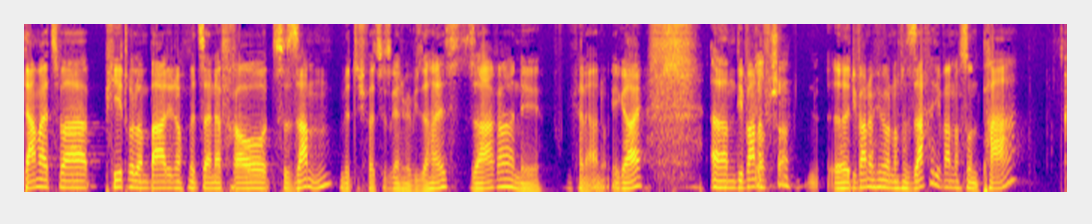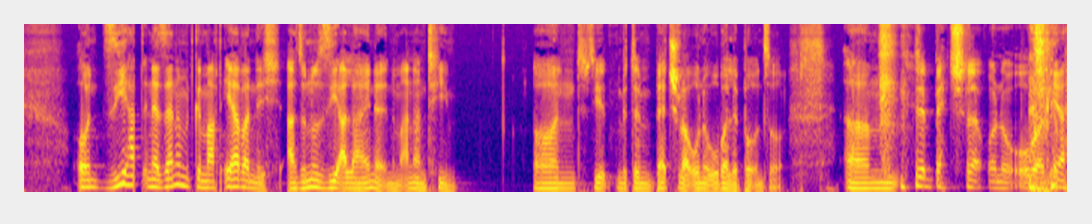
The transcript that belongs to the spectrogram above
damals war Pietro Lombardi noch mit seiner Frau zusammen, mit, ich weiß jetzt gar nicht mehr, wie sie heißt, Sarah, nee, keine Ahnung, egal. Ähm, die waren schon. Äh, die waren auf jeden Fall noch eine Sache, die waren noch so ein Paar. Und sie hat in der Sendung mitgemacht, er aber nicht. Also nur sie alleine in einem anderen Team. Und sie mit dem Bachelor ohne Oberlippe und so. Ähm, der Bachelor ohne Oberlippe. ja,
